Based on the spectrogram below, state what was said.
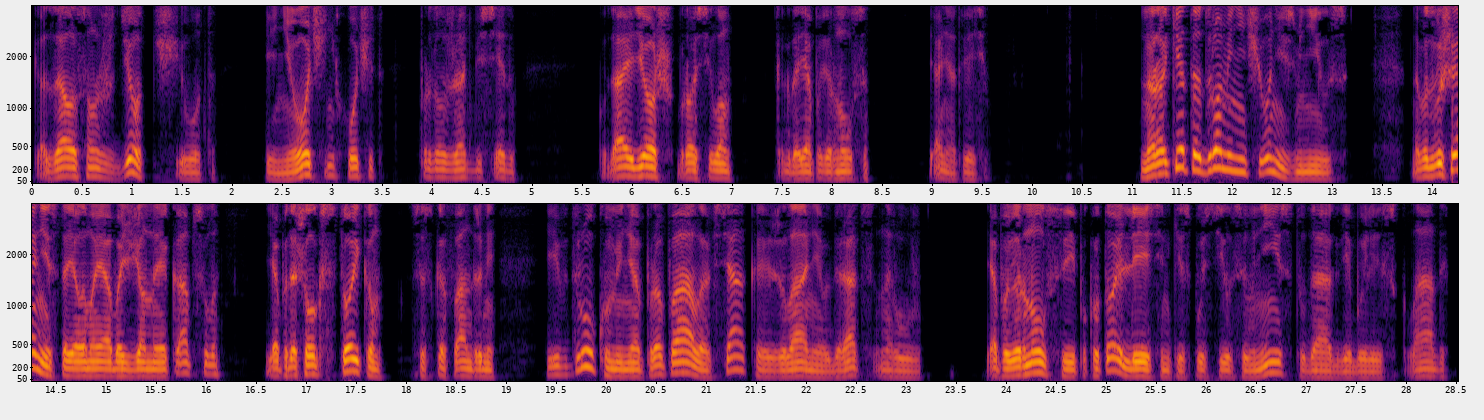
Казалось, он ждет чего-то и не очень хочет продолжать беседу. — Куда идешь? — бросил он, когда я повернулся. Я не ответил. На ракетодроме ничего не изменилось. На возвышении стояла моя обожженная капсула. Я подошел к стойкам со скафандрами, и вдруг у меня пропало всякое желание выбираться наружу. Я повернулся и по крутой лесенке спустился вниз, туда, где были склады.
